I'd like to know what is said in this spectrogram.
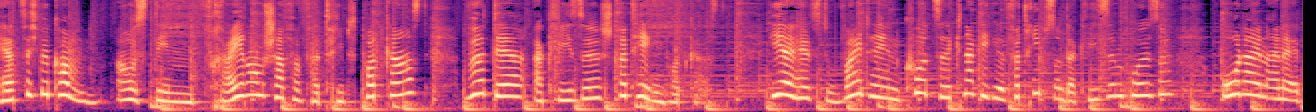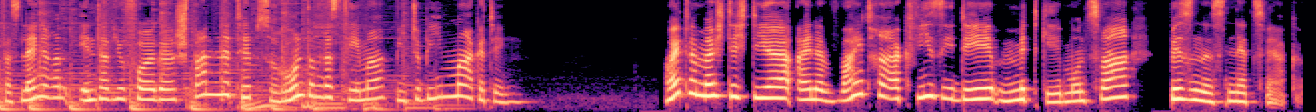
Herzlich willkommen. Aus dem Freiraumschaffer Vertriebspodcast wird der Akquise Strategen Podcast. Hier erhältst du weiterhin kurze, knackige Vertriebs- und Akquiseimpulse oder in einer etwas längeren Interviewfolge spannende Tipps rund um das Thema B2B Marketing. Heute möchte ich dir eine weitere Akquise-Idee mitgeben und zwar Business-Netzwerke.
